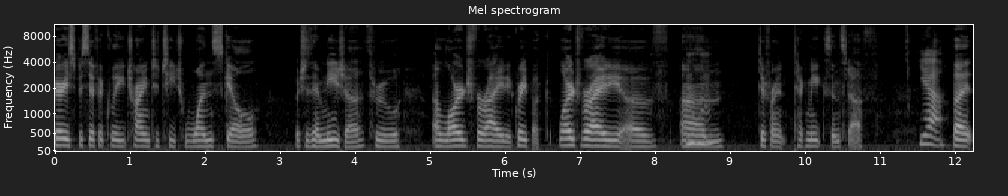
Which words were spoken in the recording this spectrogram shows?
very specifically trying to teach one skill, which is amnesia, through a large variety. Great book, large variety of um, different techniques and stuff Yeah. but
